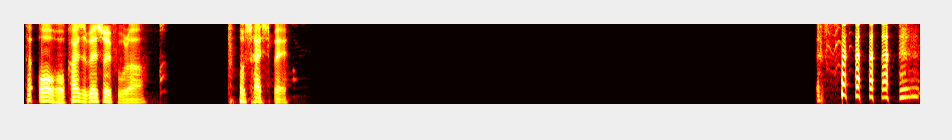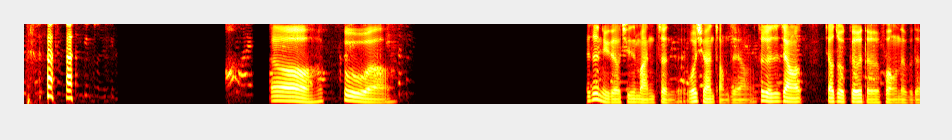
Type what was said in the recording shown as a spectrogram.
他哦，我开始被说服了。我才是被。哈哈哈哈哈！哈。哦，酷哦！哎，这女的其实蛮正的，我喜欢长这样。这个是这样叫做歌德风，对不对？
